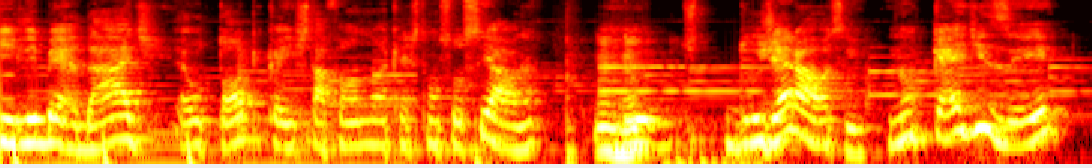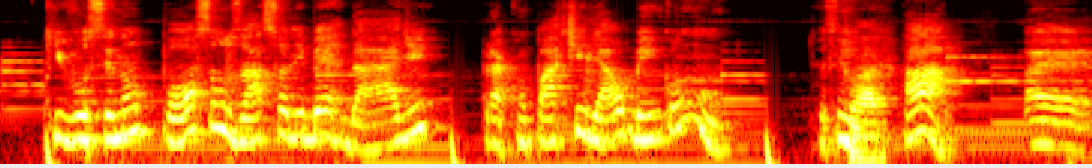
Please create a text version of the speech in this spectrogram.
que liberdade é utópica, gente está falando uma questão social, né? Uhum. Do, do, geral, assim. Não quer dizer que você não possa usar sua liberdade para compartilhar o bem comum. Assim, claro. ah, é,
